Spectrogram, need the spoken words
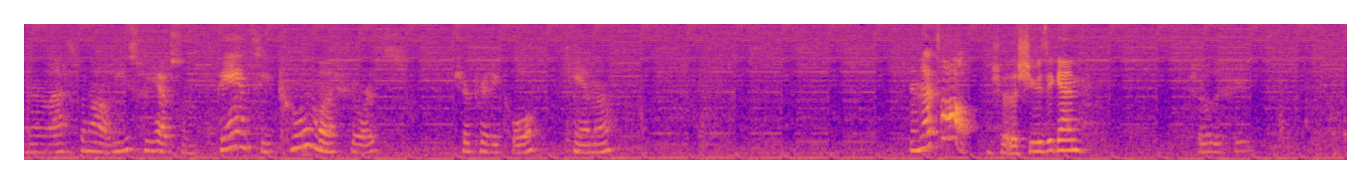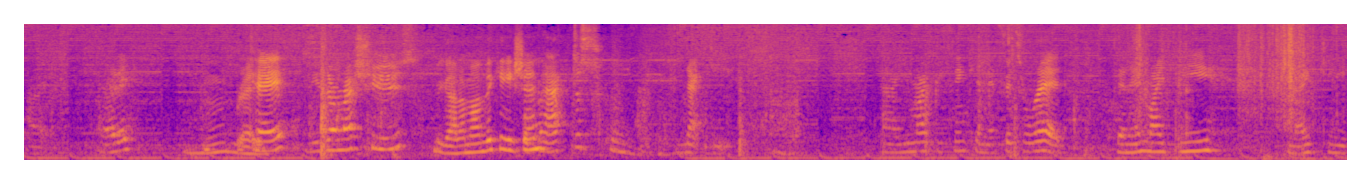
And then last but not least, we have some fancy Puma shorts, which are pretty cool, camo. And that's all. Show the shoes again. Show the shoes. Ready? Mhm, ready. Okay, these are my shoes. We got them on vacation. back to school. Nike. Now you might be thinking if it's red, then it might be Nike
